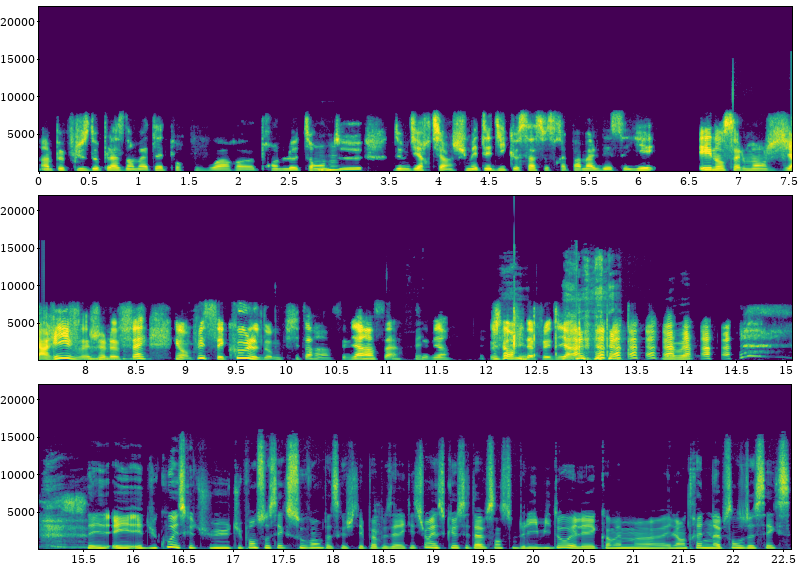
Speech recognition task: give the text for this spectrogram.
un peu plus de place dans ma tête pour pouvoir euh, prendre le temps Mhm. de, de me dire tiens, je m'étais dit que ça, ce serait pas mal d'essayer. Et non seulement j'y arrive, je le fais, et en plus c'est cool. Donc putain, c'est bien ça, c'est bien. J'ai envie d'applaudir. Ouais. Et, et- et du coup, est-ce que tu, tu penses au sexe souvent? Parce que je t'ai pas posé la question. Est-ce que cette absence de libido, elle est quand même, euh, elle entraîne une absence de sexe,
